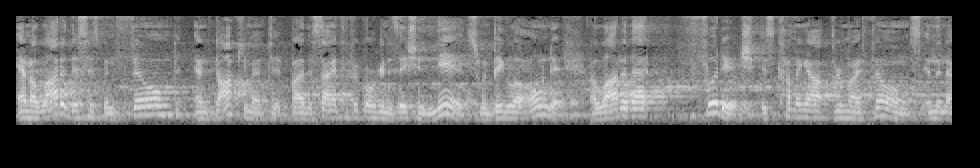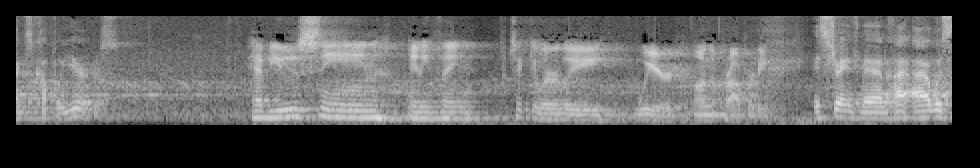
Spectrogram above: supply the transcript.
And a lot of this has been filmed and documented by the scientific organization NIDS when Bigelow owned it. A lot of that footage is coming out through my films in the next couple years. Have you seen anything particularly weird on the property? It's strange, man. I, I was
